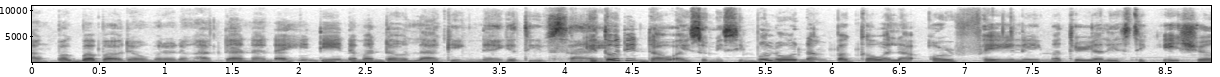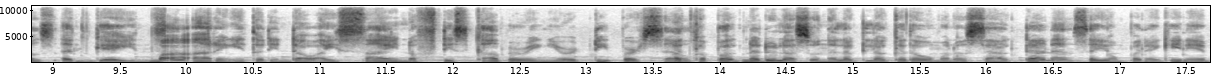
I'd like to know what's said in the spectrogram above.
ang pagbaba daw mano ng hagdanan ay hindi naman daw laging negative sign. Ito din daw ay sumisimbolo ng pagkawala or failing materialistic issues and gains. Maaaring ito din daw ay sign of discovering your deeper self. At kapag nadulas o nalaglag ka daw mano sa hagdanan sa iyong panaginip,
